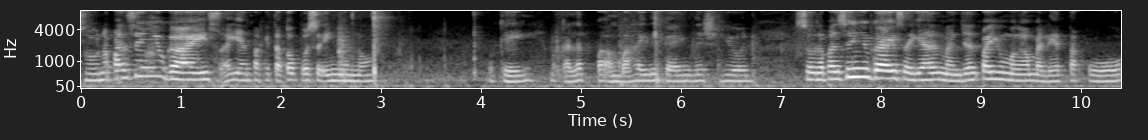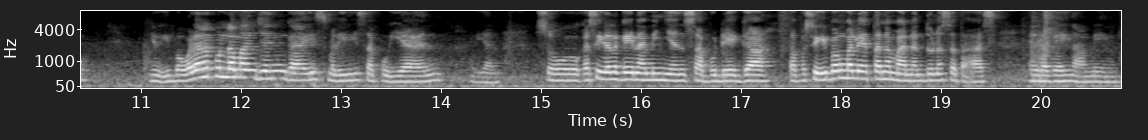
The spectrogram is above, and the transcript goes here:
So, napansin nyo guys, ayan, pakita ko po sa inyo, no? Okay, makalat pa ang bahay ni Kindness yun. So, napansin nyo guys, ayan, mandyan pa yung mga maleta ko. Yung iba, wala na pong laman dyan guys, malinis na po yan. Ayan. So, kasi ilalagay namin yan sa bodega. Tapos yung ibang maleta naman, nandun na sa taas, ilalagay namin.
